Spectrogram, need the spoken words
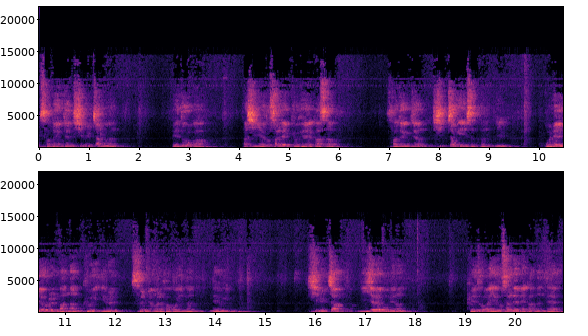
사도행전 11장은 베드로가 다시 예루살렘 교회에 가서 사도행전 10장에 있었던 일, 고넬료를 만난 그 일을 설명을 하고 있는 내용입니다. 11장 2절에 보면은 베드로가 예루살렘에 갔는데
